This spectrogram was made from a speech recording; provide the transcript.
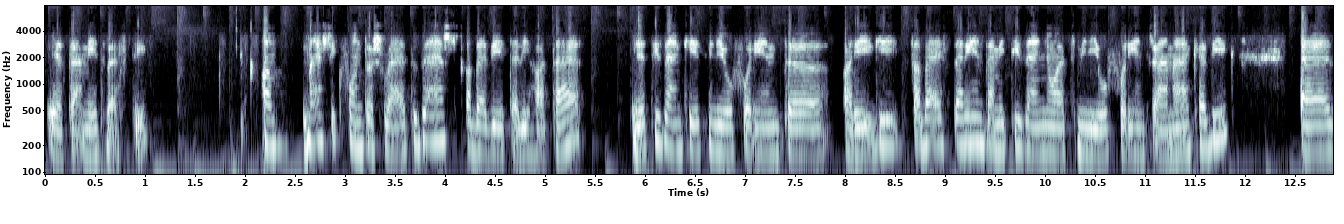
értelmét veszti. A másik fontos változás a bevételi határ. Ugye 12 millió forint a régi szabály szerint, ami 18 millió forintra emelkedik. Ez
